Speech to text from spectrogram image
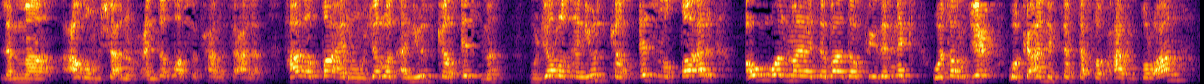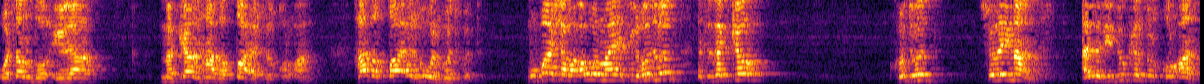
لما عظم شأنه عند الله سبحانه وتعالى. هذا الطائر مجرد أن يذكر اسمه مجرد أن يذكر اسم الطائر أول ما يتبادر في ذهنك وترجع وكأنك تفتح صفحات القرآن وتنظر إلى مكان هذا الطائر في القرآن. هذا الطائر هو الهدهد. مباشرة أول ما يأتي الهدهد نتذكر هدهد سليمان. الذي ذكر في القرآن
